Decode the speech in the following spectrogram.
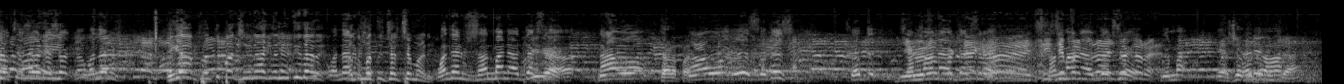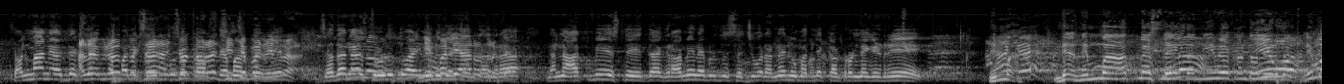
ಚರ್ಚೆ ಮಾಡಿ. ಈಗ ಪ್ರತಿಪಕ್ಷ ನಾಯಕರು ನಿಂತಿದ್ದಾರೆ ಅದು ಮತ್ತೆ ಚರ್ಚೆ ಮಾಡಿ. ಒಂದೇ ನಿಮಿಷ ಸನ್ಮಾನ್ಯ ಅಧ್ಯಕ್ಷ ನಾವು ನಾವು ಏ ಸತೀಶ್ ಸನ್ಮಾನ್ಯ ಅಧ್ಯಕ್ಷರೇ ಸನ್ಮಾನ್ಯ ಅಧ್ಯಕ್ಷರೇ ನಿಮ್ಮ ಸನ್ಮಾನ್ಯ ಅಧ್ಯಕ್ಷ. ಸದನ ಸುರಳಿತವಾಗಿ ನನ್ನ ಆತ್ಮೀಯ ಸ್ನೇಹಿತ ಗ್ರಾಮೀಣಾಭಿವೃದ್ಧಿ ಸಚಿವರನ್ನ ನೀವು ಮೊದಲೇ ಕಂಟ್ರೋಲ್ನಾಗ ಇಡ್ರಿ. ನಿಮ್ಮ ನಿಮ್ಮ ಆತ್ಮೀಯ ಸ್ನೇಹಿತ ನೀವೇ ಕಂಡು ನಿಮ್ಮ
